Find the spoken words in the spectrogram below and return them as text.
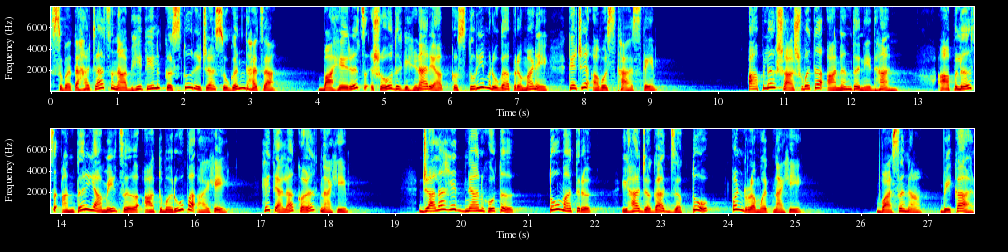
स्वतःच्याच नाभीतील कस्तुरीच्या सुगंधाचा बाहेरच शोध घेणाऱ्या कस्तुरी मृगाप्रमाणे त्याची अवस्था असते. आपलं शाश्वत आनंद निधान आपलंच अंतर्यामीचं आत्मरूप आहे हे त्याला कळत नाही. ज्याला हे ज्ञान होतं तो मात्र ह्या जगात जगतो पण रमत नाही. वासना विकार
